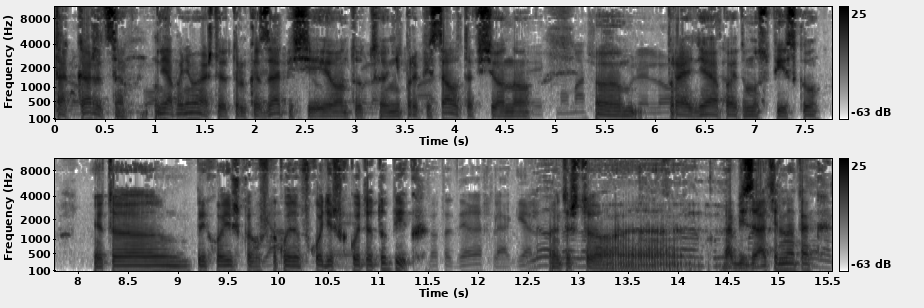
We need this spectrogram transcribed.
Так кажется. Я понимаю, что это только записи, и он тут не прописал это все, но э, пройдя по этому списку, это приходишь в какой-то, входишь в какой-то тупик. Это что, э, обязательно так?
